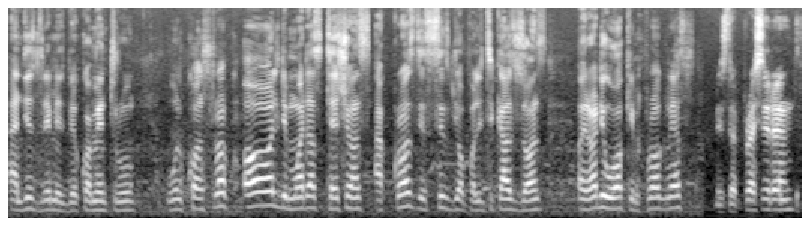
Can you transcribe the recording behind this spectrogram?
and this dream is becoming true we will construct all the mother stations across the six geopolitical zones already work in progress. Mr. President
